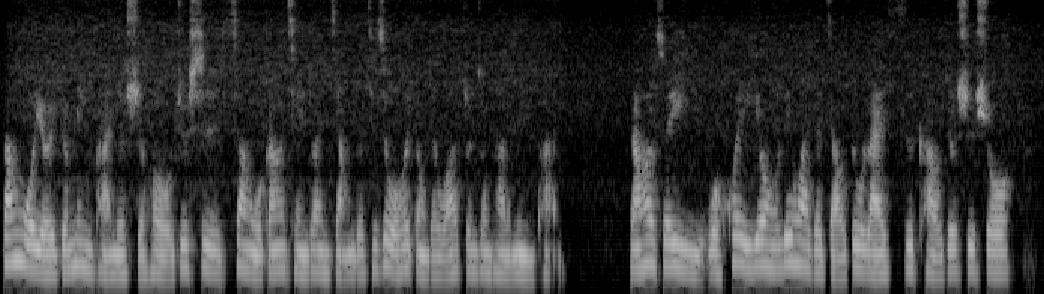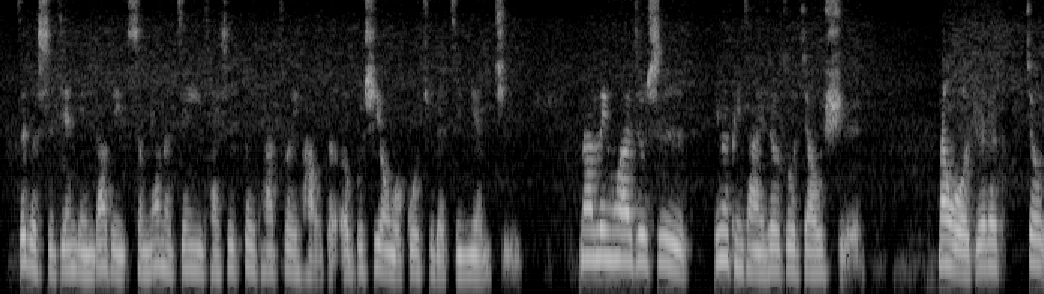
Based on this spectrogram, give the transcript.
当我有一个命盘的时候，就是像我刚刚前一段讲的，其实我会懂得我要尊重他的命盘。然后，所以我会用另外一个角度来思考，就是说，这个时间点到底什么样的建议才是对他最好的，而不是用我过去的经验值。那另外就是因为平常也就做教学，那我觉得就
